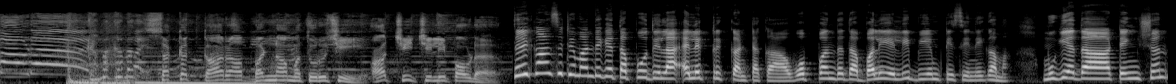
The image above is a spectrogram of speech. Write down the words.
ಪೌಡರ್. ಸಖತ್ ಖಾರ ಬಣ್ಣ ಮತ್ತು ರುಚಿ Aachi chilli powder. Silicon city ಮಂದಿಗೆ ತಪ್ಪುವುದಿಲ್ಲ ಎಲೆಕ್ಟ್ರಿಕ್ ಕಂಟಕ. ಒಪ್ಪಂದದ ಬಲೆಯಲ್ಲಿ ಬಿಎಂಟಿಸಿ ನಿಗಮ. ಮುಗಿಯದ ಟೆನ್ಷನ್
